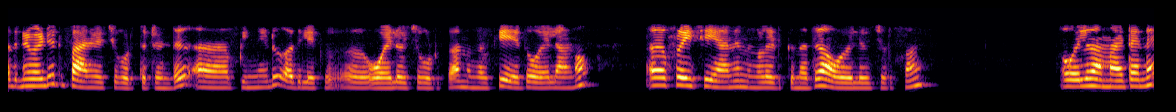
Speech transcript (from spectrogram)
അതിനുവേണ്ടി ഒരു പാൻ വെച്ച് കൊടുത്തിട്ടുണ്ട്. പിന്നീട് അതിലേക്ക് ഓയിൽ ഒഴിച്ച് കൊടുക്കുക നിങ്ങൾക്ക് ഏത് ഓയിലാണോ ഫ്രൈ ചെയ്യാൻ നിങ്ങൾ എടുക്കുന്നത് ആ ഓയിൽ ഒഴിച്ച് കൊടുക്കാം. ഓയിൽ നന്നായിട്ട് തന്നെ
